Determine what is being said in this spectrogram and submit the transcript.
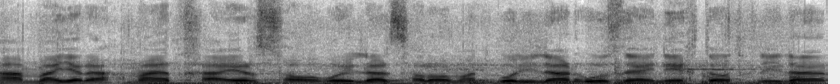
Hammaga rahmat xayr sog' bo'linglar salomat bo'linglar o'zlaringni ehtiyot qilinglar.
